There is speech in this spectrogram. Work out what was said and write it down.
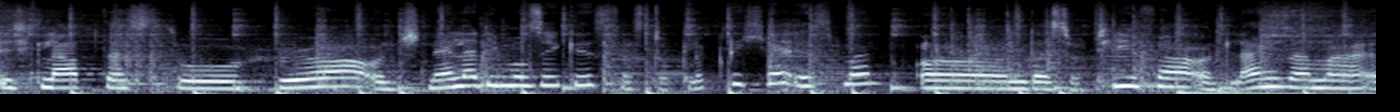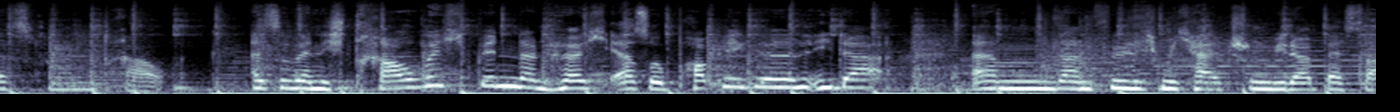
Also ich glaube, desto höher und schneller die Musik ist, desto glücklicher ist man. Und desto tiefer und langsamer ist man traurig. Also wenn ich traurig bin, dann höre ich eher so poppige Lieder. Ähm, dann fühle ich mich halt schon wieder besser.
